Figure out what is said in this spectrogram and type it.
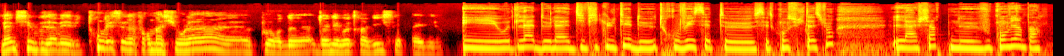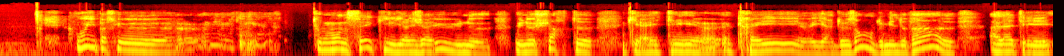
même si vous avez trouvé ces informations-là, euh, pour donner votre avis, c'est pas évident. Et au-delà de la difficulté de trouver cette, euh, cette consultation, la charte ne vous convient pas Oui, parce que euh, tout le monde sait qu'il y a déjà eu une, une charte qui a été créée il y a deux ans, en 2020. Elle a été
